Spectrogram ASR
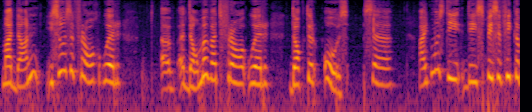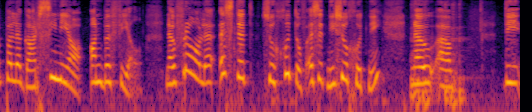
maar dan hierso is 'n vraag oor uh, 'n uh, dame wat vra oor Dr. Oz se hy het mos die die spesifieke pille Garcinia aanbeveel. Nou vra hulle, is dit so goed of is dit nie so goed nie? Nou ehm um, die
